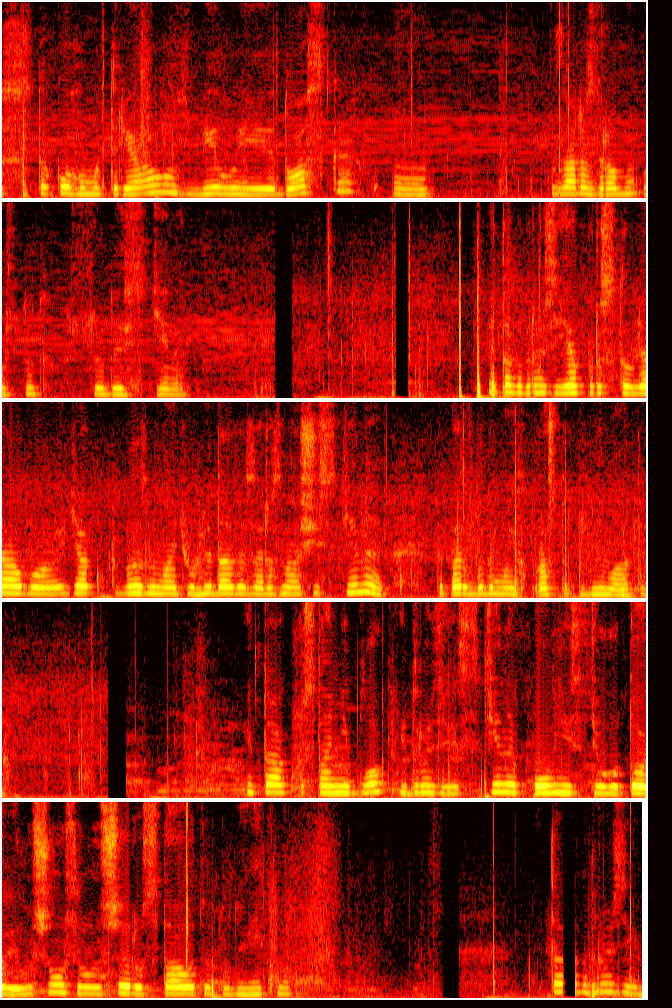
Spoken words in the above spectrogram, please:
з такого матеріалу, з білої доски. Зараз зробимо ось тут сюди стіни. Так, друзі, я представляв, е, як приблизно мають виглядати зараз наші стіни. Тепер будемо їх просто піднімати. І так, останній блок. І, друзі, стіни повністю готові. Лишилося лише розставити тут вікна. Так, друзі,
